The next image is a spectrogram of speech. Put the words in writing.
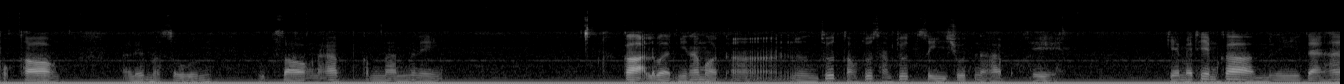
พกทองเล่นหมดศูนย์ลูกซองนะครับกำนันนั่นเอง ก็ระเบิดมีทั้งหมดหนึ่งชุดสองชุดสามชุดสี่ชุดนะครับ โอเค มไอเทมก็มีแต่ให้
